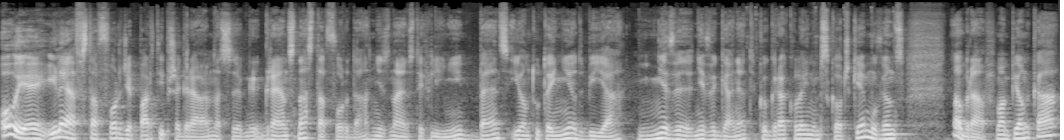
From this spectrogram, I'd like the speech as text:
Ojej, ile ja w Staffordzie partii przegrałem, znaczy gr- grając na Stafforda, nie znając tych linii. Benz i on tutaj nie odbija, nie, wy, nie wygania, tylko gra kolejnym skoczkiem, mówiąc, dobra, mam pionka,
